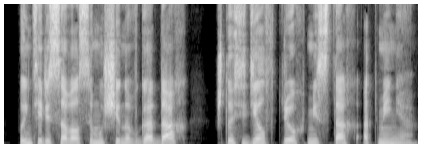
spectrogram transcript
– поинтересовался мужчина в годах, что сидел в трех местах от меня.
